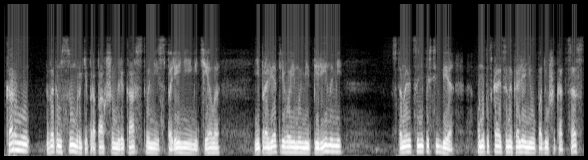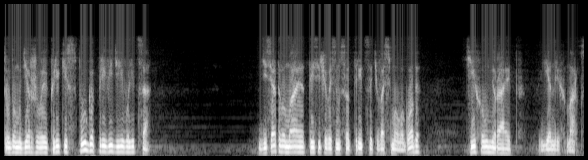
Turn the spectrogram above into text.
Карлу в этом сумраке, пропахшем лекарствами, испарениями тела, непроветриваемыми перинами, становится не по себе. Он опускается на колени у подушек отца, с трудом удерживая крики испуга при виде его лица. 10 мая 1838 года тихо умирает Генрих Маркс.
